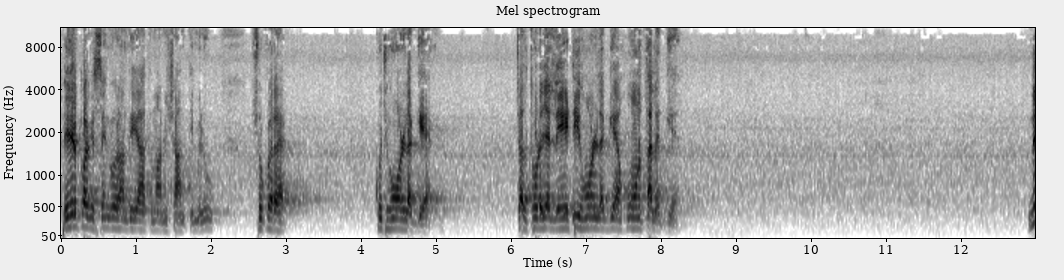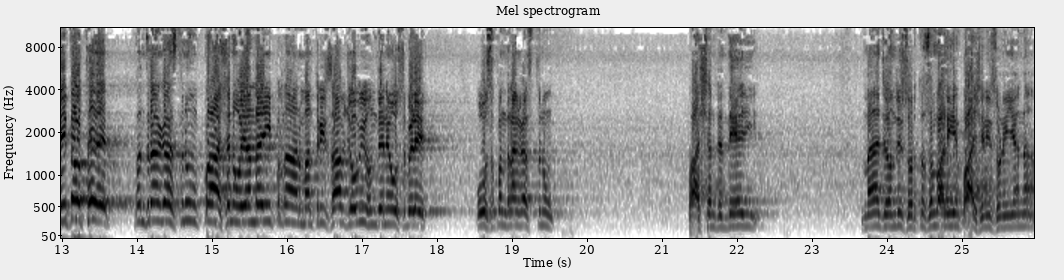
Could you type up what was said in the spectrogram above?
ਫਿਰ ਭਗਤ ਸਿੰਘ ਹੋਰਾਂ ਦੀ ਆਤਮਾ ਨੂੰ ਸ਼ਾਂਤੀ ਮਿਲੂ, ਸ਼ੁਕਰ ਹੈ, ਕੁਝ ਹੋਣ ਲੱਗਿਆ। ਚਲ ਥੋੜਾ ਜਿਹਾ ਲੇਟ ਹੀ ਹੋਣ ਲੱਗਿਆ, ਹੋਣ ਤਾਂ ਲੱਗਿਆ। ਨਹੀਂ ਤਾਂ ਉੱਥੇ 15 ਅਗਸਤ ਨੂੰ ਭਾਸ਼ਣ ਹੋ ਜਾਂਦਾ ਜੀ, ਪ੍ਰਧਾਨ ਮੰਤਰੀ ਸਾਹਿਬ ਜੋ ਵੀ ਹੁੰਦੇ ਨੇ ਉਸ ਵੇਲੇ, ਉਸ 15 ਅਗਸਤ ਨੂੰ ਭਾਸ਼ਣ ਦਿੰਦੇ ਆ ਜੀ। ਮੈਂ ਜਦੋਂ ਦੀ ਸੁਰਤ ਸੰਭਾਲੀ ਇਹ ਭਾਸ਼ਣ ਹੀ ਸੁਣੀ ਜਾਂਦਾ।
